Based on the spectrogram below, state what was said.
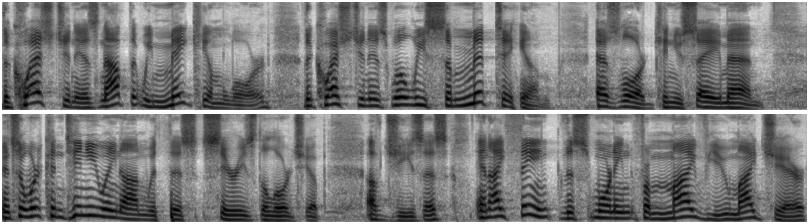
The question is not that we make him Lord, the question is, will we submit to him as Lord? Can you say amen? And so we're continuing on with this series, The Lordship of Jesus. And I think this morning, from my view, my chair,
